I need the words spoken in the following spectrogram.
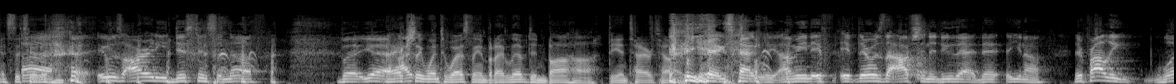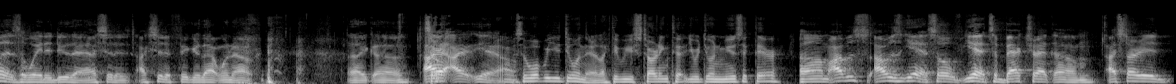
instituted? uh, it was already distance enough. but yeah, I actually went to Wesleyan, but I lived in Baja the entire time. yeah, exactly. I mean, if if there was the option to do that, that you know, there probably was a way to do that. I should have I should have figured that one out. Like, uh, I, I yeah. so what were you doing there? Like, were you starting to? You were doing music there? Um, I was, I was, yeah. So yeah, to backtrack, um, I started.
